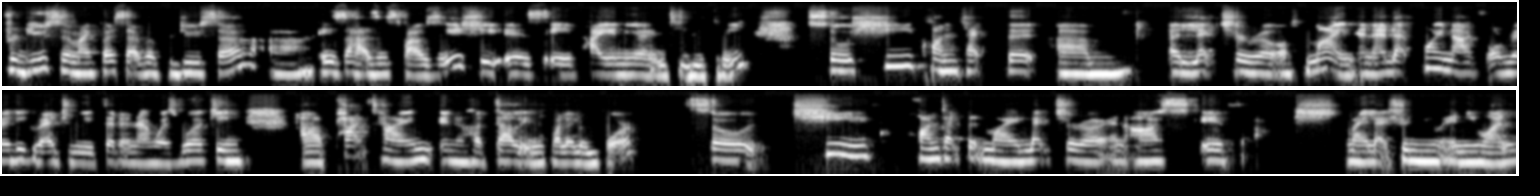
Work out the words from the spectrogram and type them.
producer, my first ever producer, uh, is Aziz Fauzi. She is a pioneer in TV3. So she contacted um, a lecturer of mine. And at that point, I've already graduated and I was working uh, part time in a hotel in Kuala Lumpur. So she contacted my lecturer and asked if my lecturer knew anyone,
